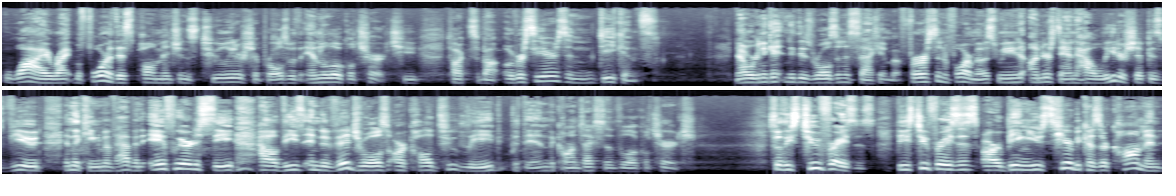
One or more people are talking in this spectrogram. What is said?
why, right before this, Paul mentions two leadership roles within the local church. He talks about overseers and deacons. Now, we're going to get into these roles in a second, but first and foremost, we need to understand how leadership is viewed in the kingdom of heaven if we are to see how these individuals are called to lead within the context of the local church. So these two phrases, these two phrases are being used here because they're common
